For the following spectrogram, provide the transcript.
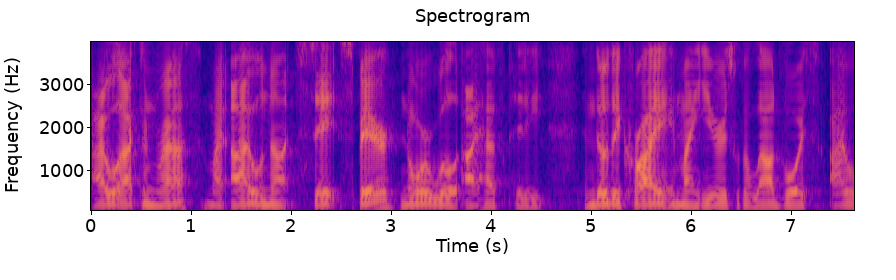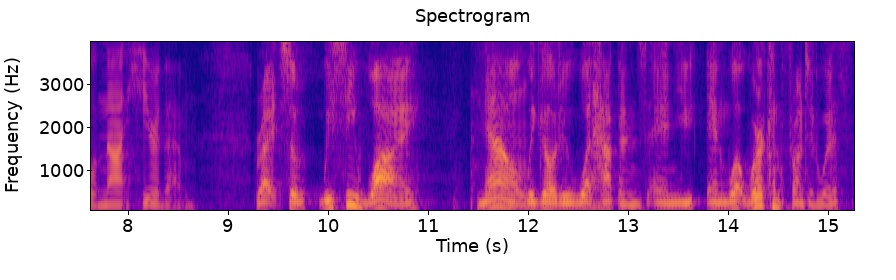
I will act in wrath, my eye will not say, spare, nor will I have pity. And though they cry in my ears with a loud voice, I will not hear them. Right. So we see why. Now mm-hmm. we go to what happens, and you and what we're confronted with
